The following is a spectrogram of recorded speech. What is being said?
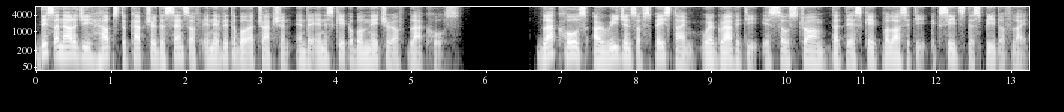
This analogy helps to capture the sense of inevitable attraction and the inescapable nature of black holes. Black holes are regions of spacetime where gravity is so strong that the escape velocity exceeds the speed of light.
